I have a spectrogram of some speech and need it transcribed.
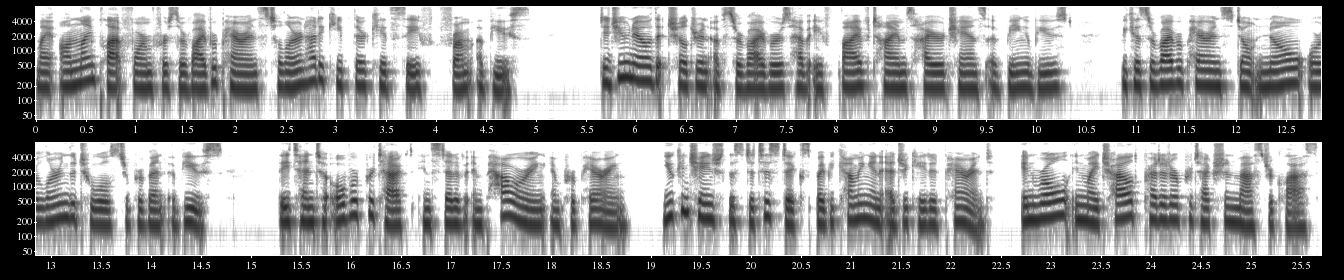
my online platform for survivor parents to learn how to keep their kids safe from abuse. Did you know that children of survivors have a five times higher chance of being abused? Because survivor parents don't know or learn the tools to prevent abuse. They tend to overprotect instead of empowering and preparing. You can change the statistics by becoming an educated parent. Enroll in my Child Predator Protection Masterclass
